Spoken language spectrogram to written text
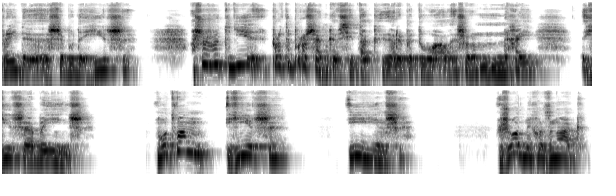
прийде ще буде гірше. А що ж ви тоді проти Порошенка всі так репетували, що нехай гірше аби інше? Ну, от вам гірше і інше. Жодних ознак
